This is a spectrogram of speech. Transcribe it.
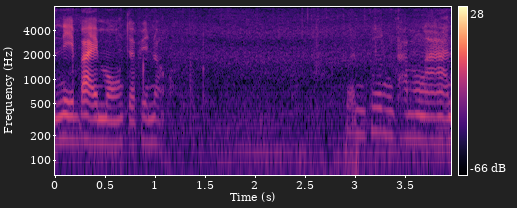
นนี้บ่ายโมงจะพี่น้องเพื่อนเพิ่งทำงาน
